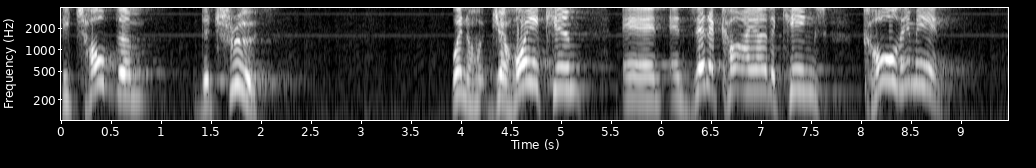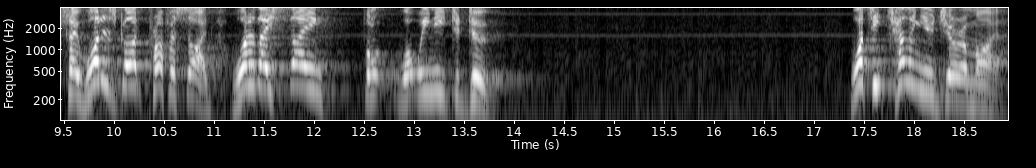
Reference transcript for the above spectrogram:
He told them the truth. When Jehoiakim and, and Zedekiah, the kings, called him in, say, What has God prophesied? What are they saying for what we need to do? What's he telling you, Jeremiah?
